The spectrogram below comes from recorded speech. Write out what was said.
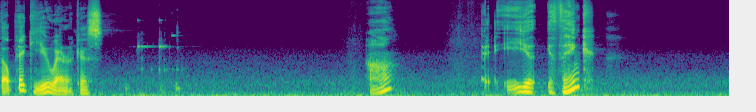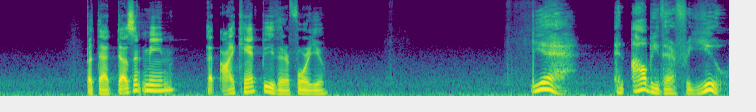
they'll pick you, Eraqus. Huh? You, you think? But that doesn't mean that I can't be there for you. Yeah, and I'll be there for you.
